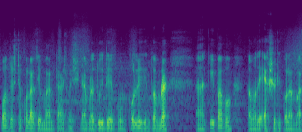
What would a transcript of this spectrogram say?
পঞ্চাশটা কলার যে মানটা আসবে সেটা আমরা দুই দিয়ে গুণ করলে কিন্তু আমরা কী পাবো? আমাদের একশোটি কলার মান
